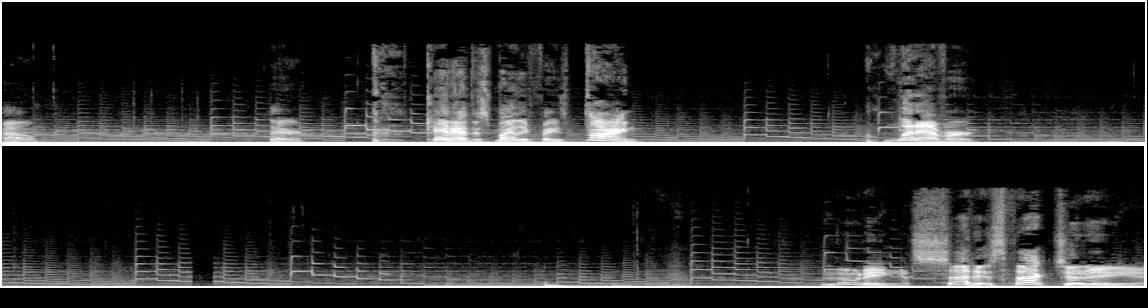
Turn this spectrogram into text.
Oh. There. Can't have the smiley face. Fine! Whatever. Loading satisfactory.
